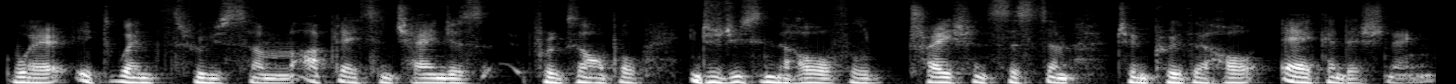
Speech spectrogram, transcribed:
where it went through some updates and changes, for example, introducing the whole filtration system to improve their whole air conditioning.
